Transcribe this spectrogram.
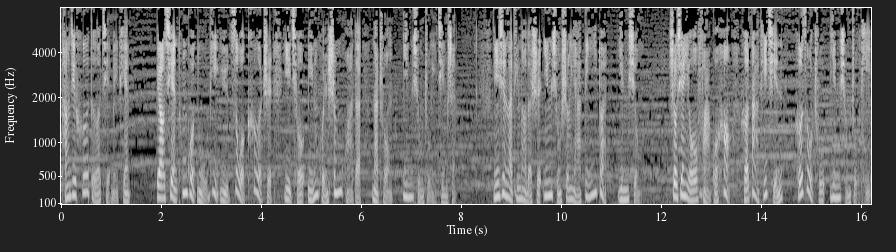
堂吉诃德姐妹篇》，表现通过努力与自我克制以求灵魂升华的那种英雄主义精神。您现在听到的是英雄生涯第一段《英雄》，首先由法国号和大提琴合奏出英雄主题。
